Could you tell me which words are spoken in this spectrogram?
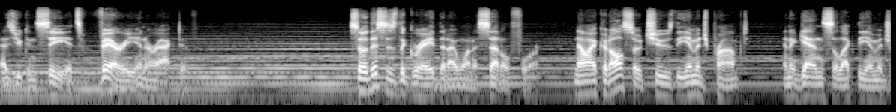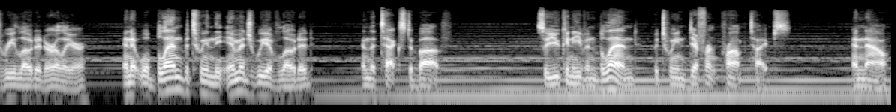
As you can see, it's very interactive. So this is the grade that I want to settle for. Now I could also choose the image prompt and again select the image reloaded earlier, and it will blend between the image we have loaded and the text above. So you can even blend between different prompt types. And now,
